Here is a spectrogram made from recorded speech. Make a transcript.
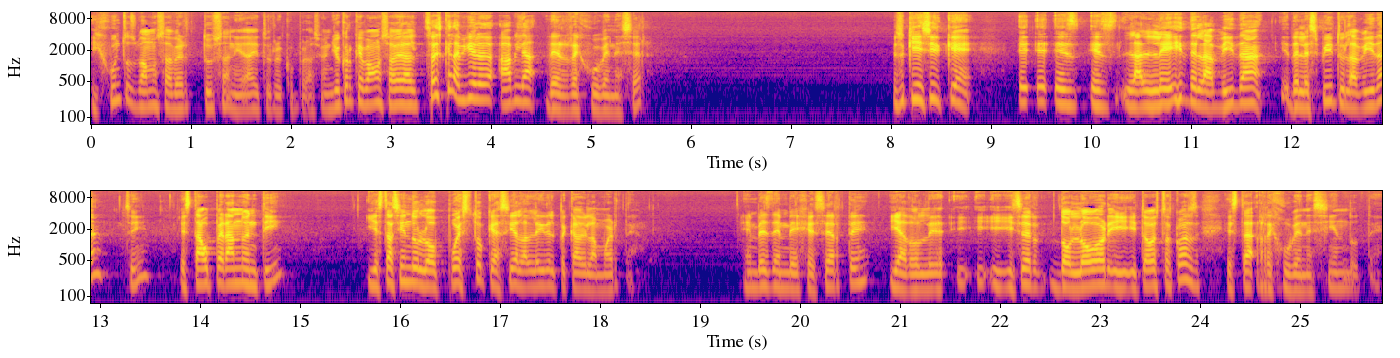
Y juntos vamos a ver tu sanidad y tu recuperación. Yo creo que vamos a ver, ¿sabes que la Biblia habla de rejuvenecer? Eso quiere decir que e, e, es, la ley de la vida, del espíritu y la vida, ¿sí? Está operando en ti y está haciendo lo opuesto que hacía la ley del pecado y la muerte. En vez de envejecerte y, y, ser dolor y todas estas cosas, está rejuveneciéndote.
